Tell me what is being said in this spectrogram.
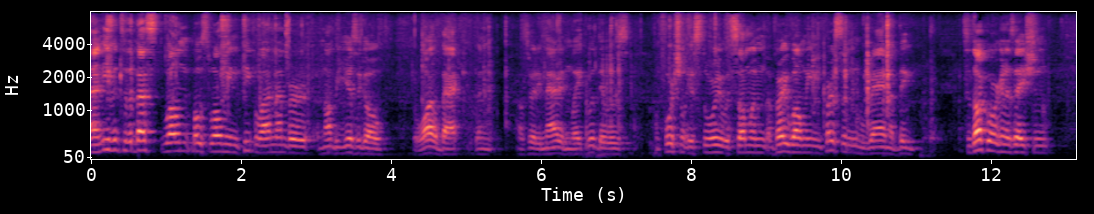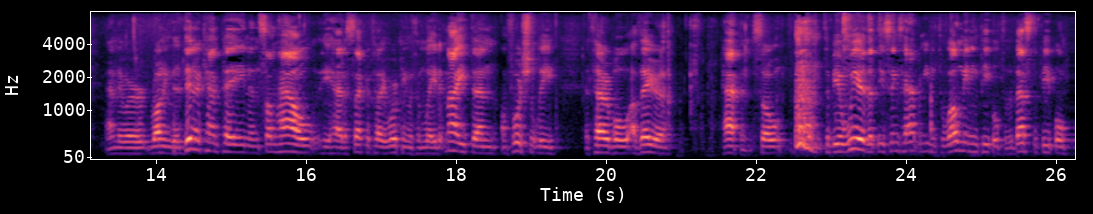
And even to the best, well, most well-meaning people, I remember a number of years ago, a while back, when I was already married in Lakewood, there was unfortunately, a story with someone, a very well-meaning person who ran a big tzedakah organization, and they were running their dinner campaign, and somehow he had a secretary working with him late at night, and unfortunately, a terrible avera happened. So, to be aware that these things happen even to well-meaning people, to the best of people,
